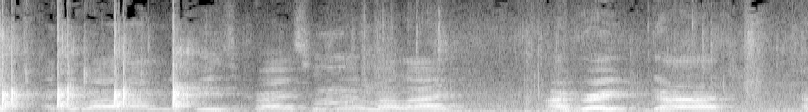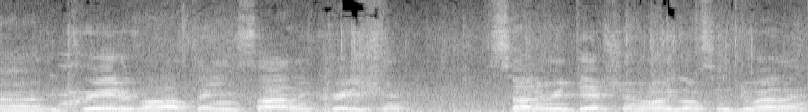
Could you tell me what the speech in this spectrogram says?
I give all honor to Jesus Christ, who's head of my life. Our great God, uh, the creator of all things, Father in creation, Son of redemption, Holy Ghost indwelling,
